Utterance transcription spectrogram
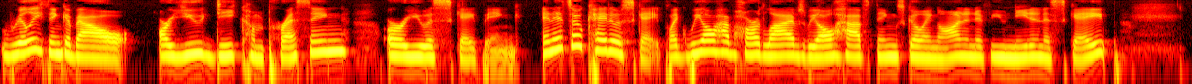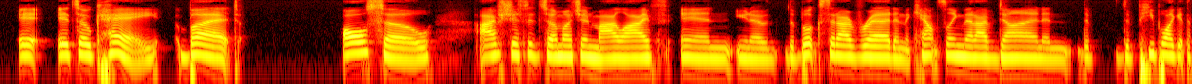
really think about are you decompressing or are you escaping? And it's okay to escape. Like we all have hard lives, we all have things going on and if you need an escape, it it's okay, but also I've shifted so much in my life in, you know, the books that I've read and the counseling that I've done and the the people I get the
